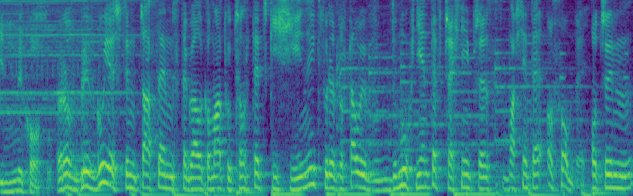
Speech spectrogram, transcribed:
innych osób. Rozbryzgujesz tymczasem z tego alkomatu cząsteczki silny, które zostały wdmuchnięte wcześniej przez właśnie te osoby. Po czym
